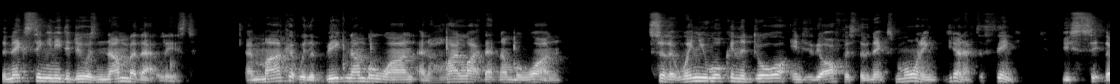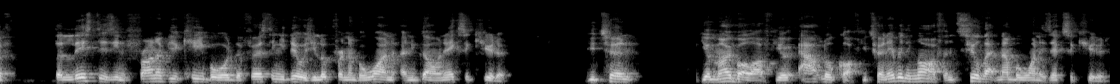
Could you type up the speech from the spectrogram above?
The next thing you need to do is number that list and mark it with a big number one and highlight that number one so that when you walk in the door into the office the next morning, you don't have to think. You sit the the list is in front of your keyboard. The first thing you do is you look for number one and go and execute it. You turn your mobile off, your Outlook off, you turn everything off until that number one is executed.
